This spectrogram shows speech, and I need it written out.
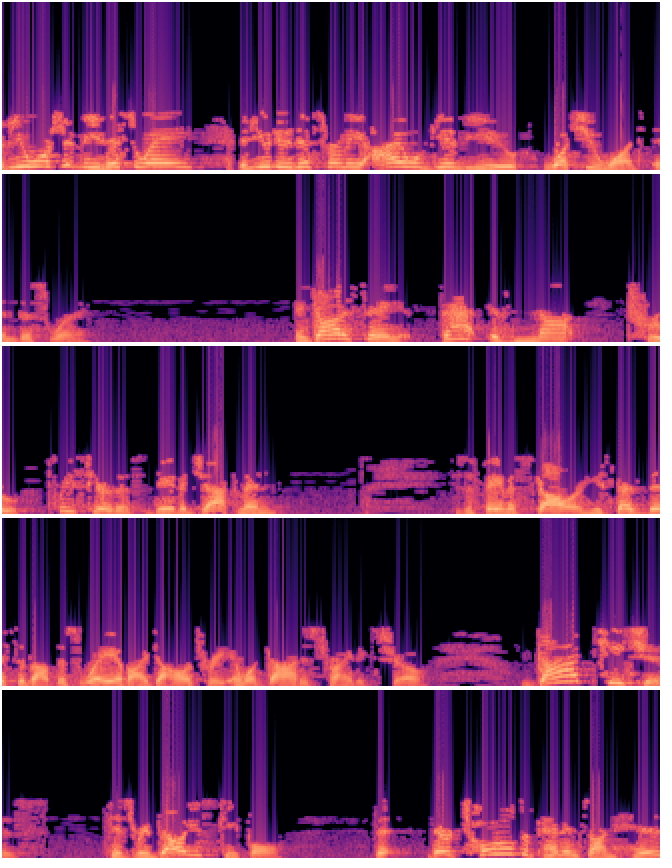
if you worship me this way, if you do this for me, I will give you what you want in this way. And God is saying that is not true. Please hear this. David Jackman, he's a famous scholar. He says this about this way of idolatry and what God is trying to show. God teaches his rebellious people that their total dependence on His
